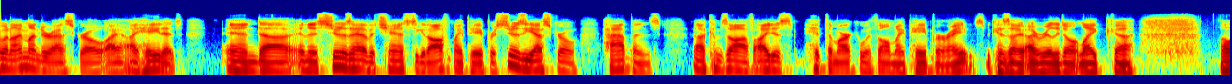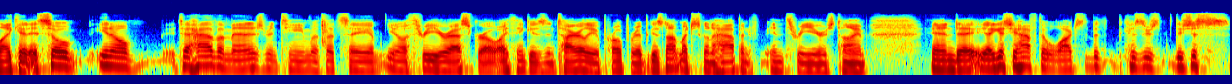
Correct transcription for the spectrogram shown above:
when I'm under escrow, I, I hate it. And uh, and as soon as I have a chance to get off my paper, as soon as the escrow happens, uh, comes off, I just hit the market with all my paper, right? It's because I, I really don't like uh, I like it. It's so you know to have a management team with let's say you know a three year escrow i think is entirely appropriate because not much is going to happen in three years time and uh, i guess you have to watch because there's there's just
